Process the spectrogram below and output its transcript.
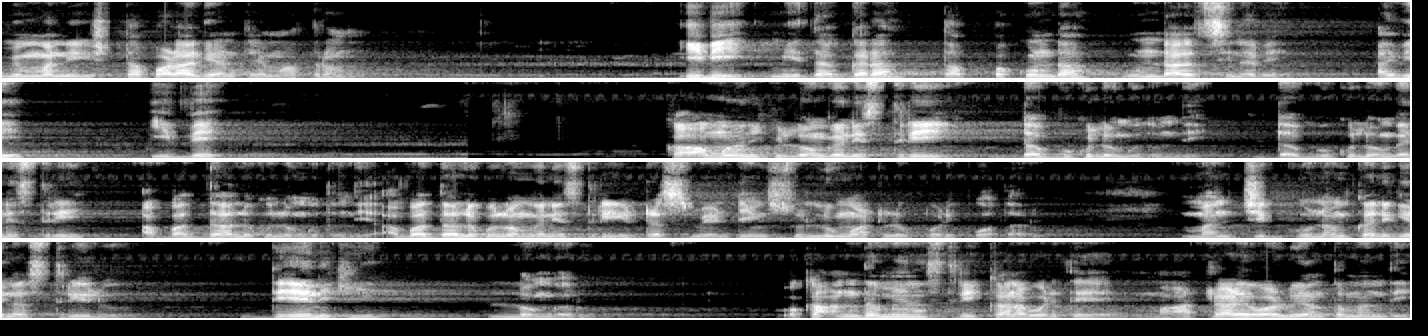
మిమ్మల్ని ఇష్టపడాలి అంటే మాత్రం ఇవి మీ దగ్గర తప్పకుండా ఉండాల్సినవే. అవి ఇవే కామానికి లొంగని స్త్రీ డబ్బుకు లొంగుతుంది. డబ్బుకు లొంగని స్త్రీ అబద్ధాలకు లొంగుతుంది. అబద్ధాలకు లొంగని స్త్రీ డ్రెస్ మెయింటింగ్ సొల్లు మాటలు పడిపోతారు. మంచి గుణం కలిగిన స్త్రీలు దేనికి లొంగరు? ఒక అందమైన స్త్రీ కనబడితే మాట్లాడేవాళ్ళు ఎంతమంది?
